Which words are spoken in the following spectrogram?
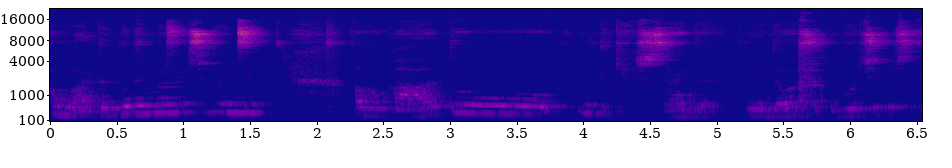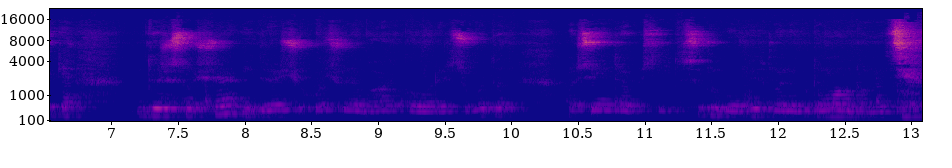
Омлетик буде в мене сьогодні. Авокадо, ну таке ж знаєте, помідорчик, огурчик, просто таке дуже смачне і, до речі, хочу набагато калорій зробити. На сьогодні треба сидіти ситно, бо обід в мене буде в Макдональдсі.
